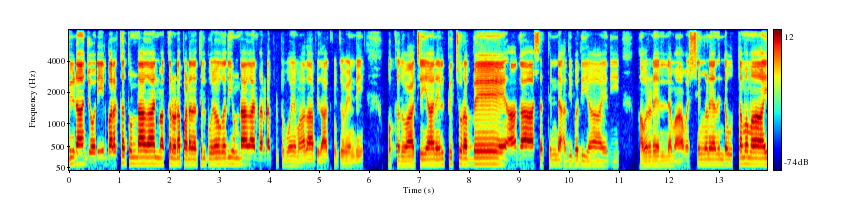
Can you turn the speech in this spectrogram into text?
വീടാൻ ജോലിയിൽ വറക്കത്തുണ്ടാകാൻ മക്കളുടെ പഠനത്തിൽ പുരോഗതി ഉണ്ടാകാൻ മരണപ്പെട്ടു പോയ മാതാപിതാക്കൾക്ക് വേണ്ടി ഒക്കെ ദുആ ചെയ്യാൻ ഏൽപ്പിച്ചു റബ്ബേ. ആകാശത്തിന്റെ അധിപതിയായ നീ അവരുടെ എല്ലാം ആവശ്യങ്ങളെ അതിന്റെ ഉത്തമമായി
